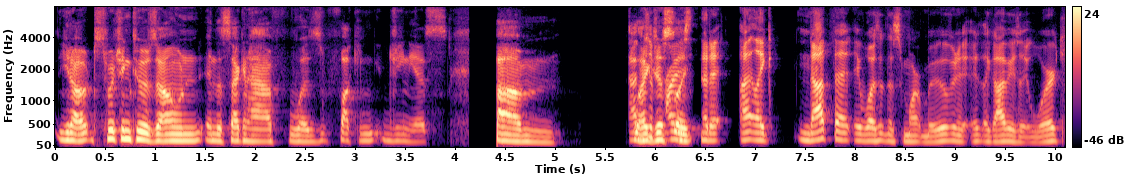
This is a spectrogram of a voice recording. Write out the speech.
you know switching to a zone in the second half was fucking genius. Um, I'm Like, just, like- that it I like not that it wasn't the smart move and it, it, like obviously it worked,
